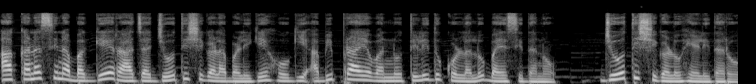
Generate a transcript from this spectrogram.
ಆ ಕನಸಿನ ಬಗ್ಗೆ ರಾಜ ಜ್ಯೋತಿಷಿಗಳ ಬಳಿಗೆ ಹೋಗಿ ಅಭಿಪ್ರಾಯವನ್ನು ತಿಳಿದುಕೊಳ್ಳಲು ಬಯಸಿದನು. ಜ್ಯೋತಿಷಿಗಳು ಹೇಳಿದರು,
